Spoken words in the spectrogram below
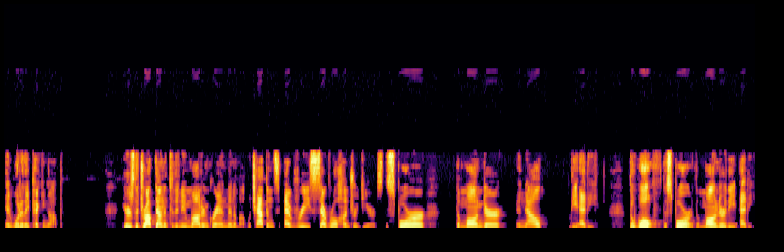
And what are they picking up? Here's the drop down into the new modern grand minima, which happens every several hundred years. The Sporer, the Maunder, and now the Eddy. The Wolf, the Sporer, the Maunder, the Eddy.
